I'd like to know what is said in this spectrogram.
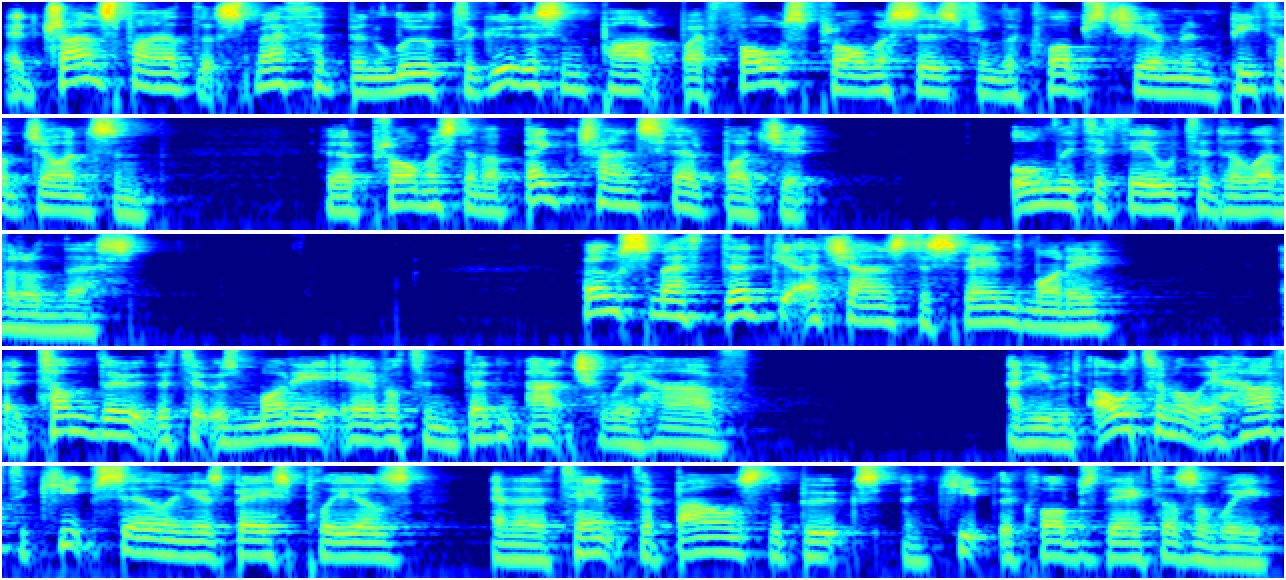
It transpired that Smith had been lured to Goodison Park by false promises from the club's chairman Peter Johnson, who had promised him a big transfer budget, only to fail to deliver on this. While Smith did get a chance to spend money, it turned out that it was money Everton didn't actually have, and he would ultimately have to keep selling his best players in an attempt to balance the books and keep the club's debtors away.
